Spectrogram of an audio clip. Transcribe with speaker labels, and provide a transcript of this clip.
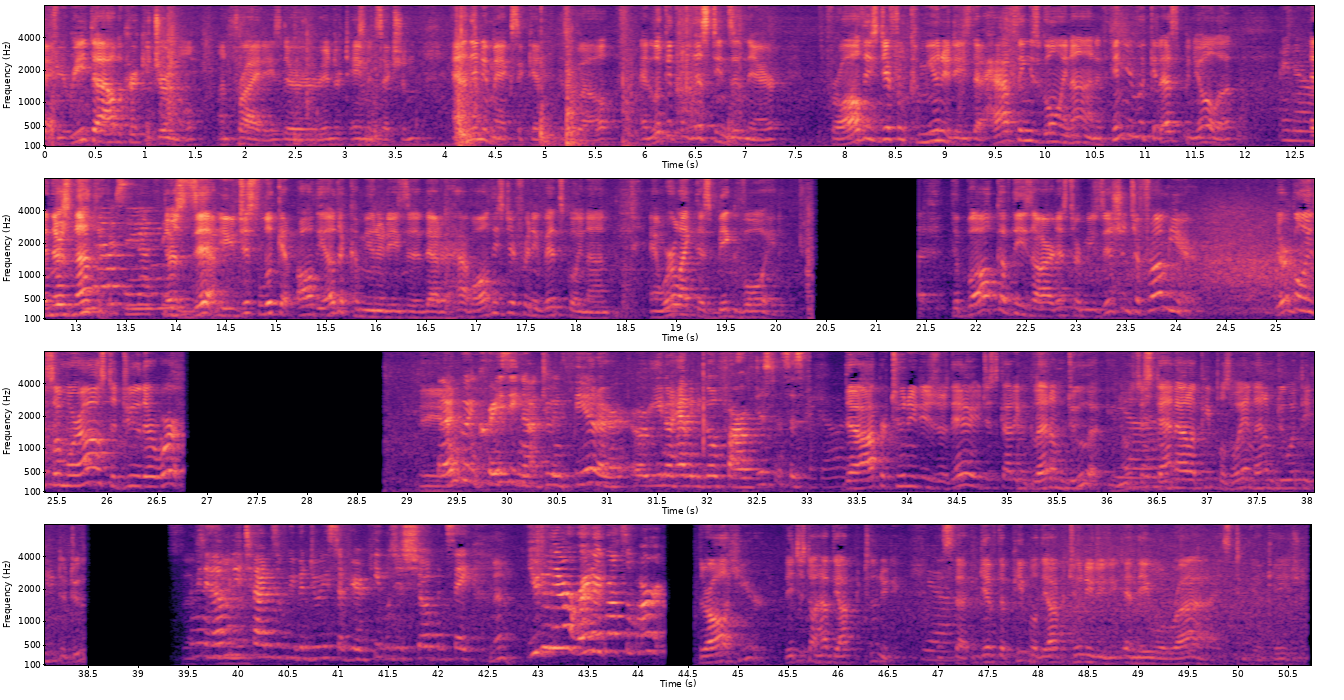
Speaker 1: orange
Speaker 2: if you read the Albuquerque Journal on Fridays, their entertainment section, and the New Mexican as well, and look at the listings in there for all these different communities that have things going on, and then you look at Espanola,
Speaker 3: I know.
Speaker 2: and there's nothing.
Speaker 3: There's nothing.
Speaker 2: There's zip. You just look at all the other communities that that are- have all these different events going on, and we're like this big void. The bulk of these artists or musicians are from here. They're going somewhere else to do their work. They-
Speaker 4: And I'm going crazy not doing theater or, you know, having to go far distances.
Speaker 2: Oh the opportunities are there. You just got to let them do it. You know, just stand out of people's way and let them do what they need to do.
Speaker 4: I mean, how many times have we been doing stuff here and people just show up and say,
Speaker 2: Yeah.
Speaker 4: you do the art, right? I brought some art.
Speaker 2: They're all here. They just don't have the opportunity.
Speaker 3: Yeah.
Speaker 2: It's that give the people the opportunity and they will rise to the occasion.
